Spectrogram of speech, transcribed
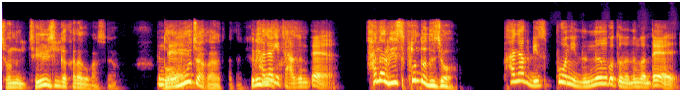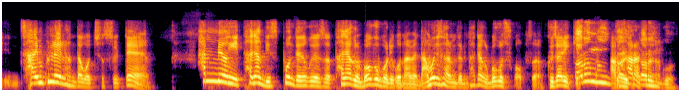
저는 제일 심각하다고 봤어요. 너무 작아요. 탄약. 탄약 이 작은데 탄약 respawn도 늦어. 탄약 respawn이 늦는 것도 늦는 건데 4인 플레이를 한다고 쳤을 때 한 명이 탄약 respawn 되는 곳에서 탄약을 먹어버리고 나면 나머지 사람들은 탄약을 먹을 수가 없어요. 그 자리 다른 곳까지. 다른 곳.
